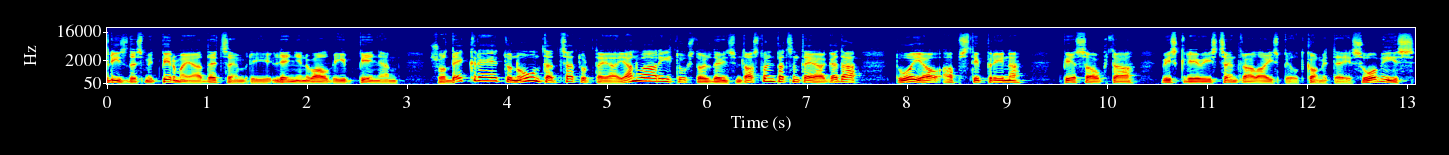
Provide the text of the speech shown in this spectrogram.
31. decembrī Ļeņina valdība pieņem šo dekrētu, nu, un tad 4. janvārī 1918. gadā to jau apstiprina piesauktā Viskrievijas centrālā izpildu komiteja. Somijas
